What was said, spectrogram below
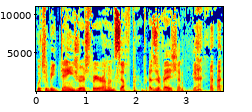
which would be dangerous for your own self preservation. Yeah.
